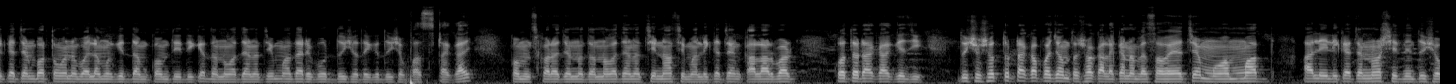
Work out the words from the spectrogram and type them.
লিখেছেন বর্তমানে বয়লা মুরগির দাম কমতি দিকে। ধন্যবাদ জানাচ্ছি মাদারীপুর দুইশো থেকে দুইশো পাঁচ টাকায়। কমেন্টস করার জন্য ধন্যবাদ জানাচ্ছি। নাসিমা লিখেছেন কালার বার্ড কত টাকা কেজি? দুইশো সত্তর টাকা পর্যন্ত সকালে কেনা বেচা হয়েছে। মোহাম্মদ আলী লিখেছেন নরসিদ্দিন দুইশো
